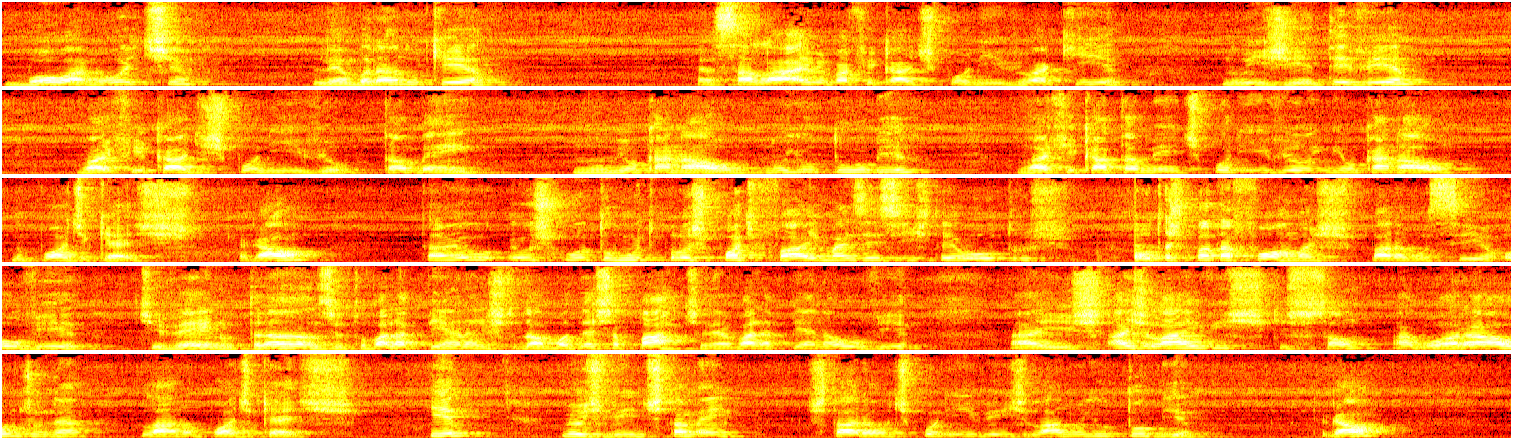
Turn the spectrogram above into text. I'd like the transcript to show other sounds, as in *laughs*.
Boa noite. Lembrando que essa live vai ficar disponível aqui no IGTV, vai ficar disponível também no meu canal no YouTube, vai ficar também disponível em meu canal no podcast. Legal? Então eu, eu escuto muito pelo Spotify, mas existem outros, outras plataformas para você ouvir. Tiver aí no trânsito, vale a pena estudar modéstia parte, né? Vale a pena ouvir as, as lives, que são agora áudio, né, lá no podcast. E meus vídeos também estarão disponíveis lá no YouTube. Legal?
